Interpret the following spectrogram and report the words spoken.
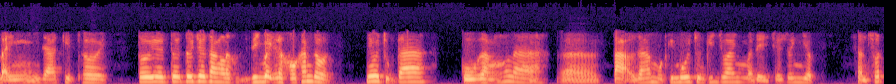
đánh giá kịp thời. Tôi tôi tôi cho rằng là dịch bệnh là khó khăn rồi nhưng mà chúng ta cố gắng là uh, tạo ra một cái môi trường kinh doanh mà để cho doanh nghiệp sản xuất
